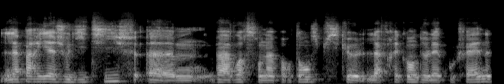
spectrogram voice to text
l'appareillage auditif euh, va avoir son importance puisque la fréquence de l'acouphène,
